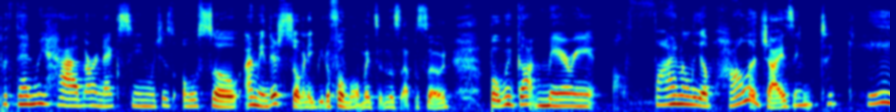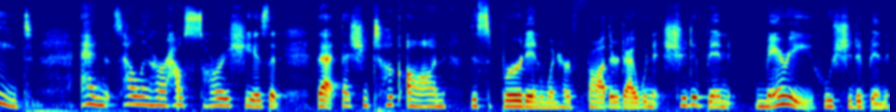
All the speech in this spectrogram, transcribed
but then we have our next scene, which is also, I mean, there's so many beautiful moments in this episode, but we've got Mary. Finally apologizing to Kate and telling her how sorry she is that that that she took on this burden when her father died when it should have been Mary who should have been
